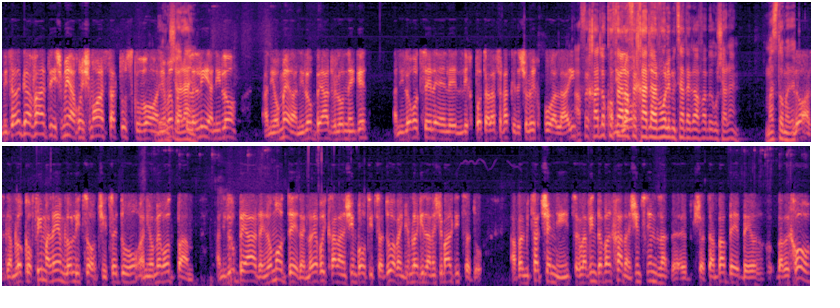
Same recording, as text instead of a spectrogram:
מצעד הגאווה, תשמעי, אנחנו נשמור על הסטטוס קוו, אני אומר. בכללי, אני לא, אני אומר, אני לא בעד ולא נגד, אני לא רוצה לכפות על אף אחד כדי שלא יכפו עליי. אף אחד לא כופה על אף אחד לבוא למצעד הגאווה בירושלים. מה זאת אומרת? לא, אז גם לא כופים עליהם לא לצעוד, שיצעדו, אני אומר עוד פעם, אני לא בעד, אני לא מעודד, אני לא אבוא לקרוא לאנשים בואו תצעדו, אבל אני גם לא אגיד לאנשים אל תצעדו. אבל מצד שני, צריך להבין דבר אחד, אנשים צריכים, ל- כשאתה בא ב- ב- ברחוב,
